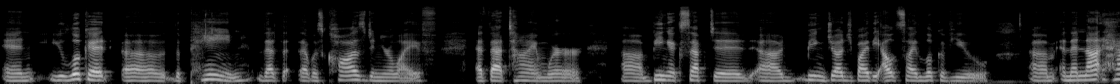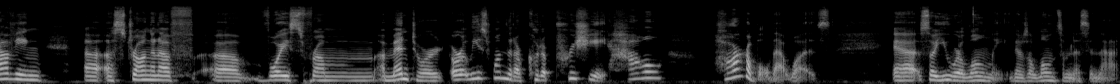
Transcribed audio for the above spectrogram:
And you look at uh, the pain that, that, that was caused in your life at that time, where uh, being accepted, uh, being judged by the outside look of you, um, and then not having a strong enough uh, voice from a mentor, or at least one that could appreciate how horrible that was. Uh, so you were lonely. There's a lonesomeness in that.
